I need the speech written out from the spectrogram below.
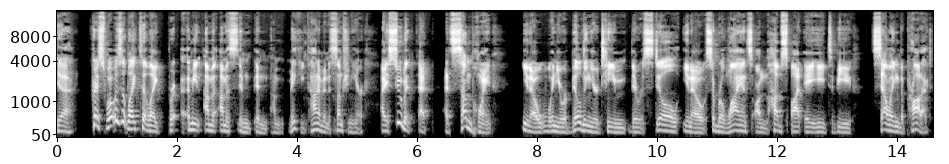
Yeah. Chris, what was it like to like? I mean, I'm I'm in, in, I'm making kind of an assumption here. I assume it at at some point, you know, when you were building your team, there was still you know some reliance on HubSpot AE to be selling the product.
